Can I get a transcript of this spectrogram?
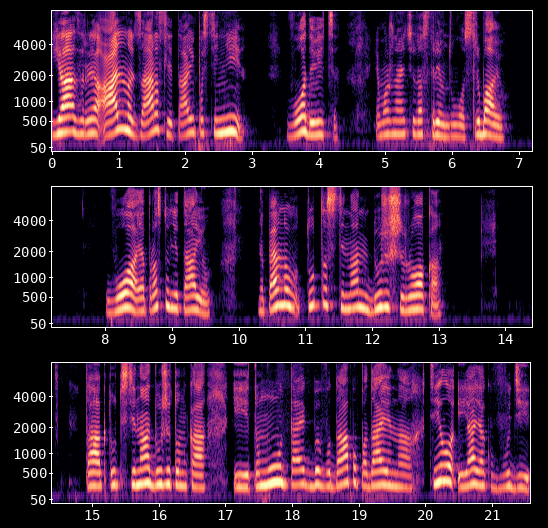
Я реально зараз літаю по стіні. Во, дивіться. Я можу навіть сюди стрибнути. Во, стрибаю. Во, я просто літаю. Напевно, тут стіна не дуже широка. Так, тут стіна дуже тонка, і тому так якби вода попадає на тіло, і я як в воді,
